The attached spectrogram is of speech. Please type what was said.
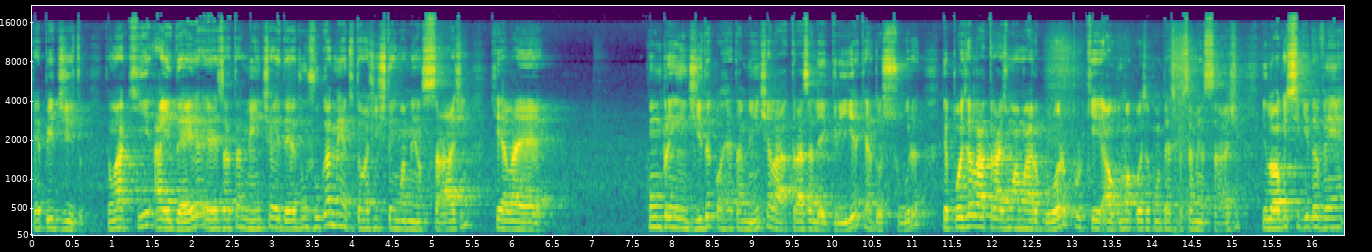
que é pedido. Então aqui a ideia é exatamente a ideia de um julgamento. Então a gente tem uma mensagem que ela é compreendida corretamente, ela traz alegria, que é a doçura, depois ela traz um amargor, porque alguma coisa acontece com essa mensagem, e logo em seguida vem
